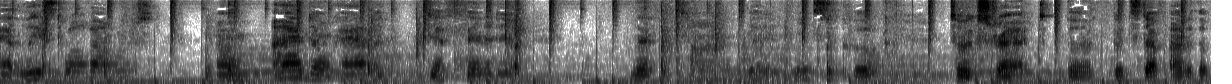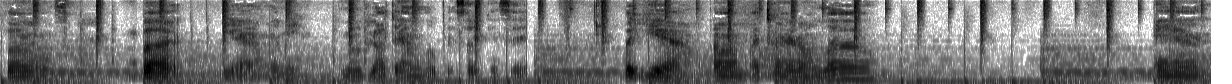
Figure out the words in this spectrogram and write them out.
at least 12 hours. Um, I don't have a definitive length of time that it needs to cook to extract the good stuff out of the bones. But yeah, let me move y'all down a little bit so you can see. But yeah, um, I turn it on low and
